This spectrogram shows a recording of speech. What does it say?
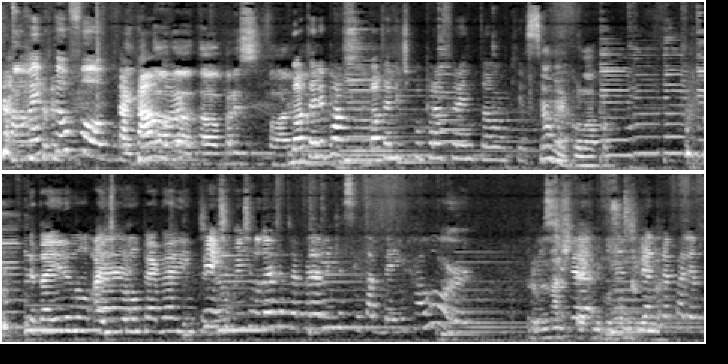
calma aí com teu fogo. Tá que calor. Tava, tava parecendo. Falaram Bota que- ele, pra, bota ele tipo pra frentão aqui assim. Não, mas coloca. Porque daí ele não. Aí É. tipo não pega aí, Gente, o ventilador tá atrapalhando que assim tá bem calor. Problemas se técnicos se com o estiver clima. atrapalhando,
